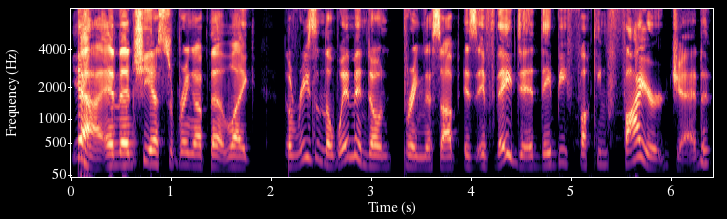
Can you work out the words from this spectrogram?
yeah, and then she has to bring up that like the reason the women don't bring this up is if they did, they'd be fucking fired, Jed.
